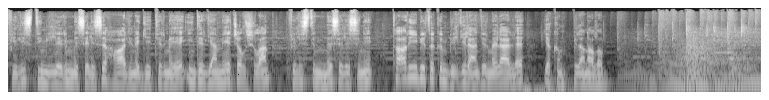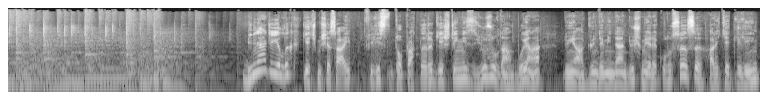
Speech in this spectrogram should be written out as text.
Filistinlilerin meselesi haline getirmeye, indirgenmeye çalışılan Filistin meselesini tarihi bir takım bilgilendirmelerle yakın plan alalım. Binlerce yıllık geçmişe sahip Filistin toprakları geçtiğimiz yüzyıldan bu yana dünya gündeminden düşmeyerek uluslararası hareketliliğin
